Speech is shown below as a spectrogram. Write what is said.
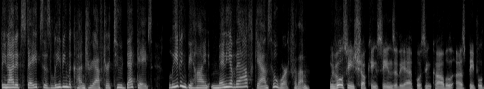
The United States is leaving the country after two decades, leaving behind many of the Afghans who worked for them. We've all seen shocking scenes at the airport in Kabul as people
